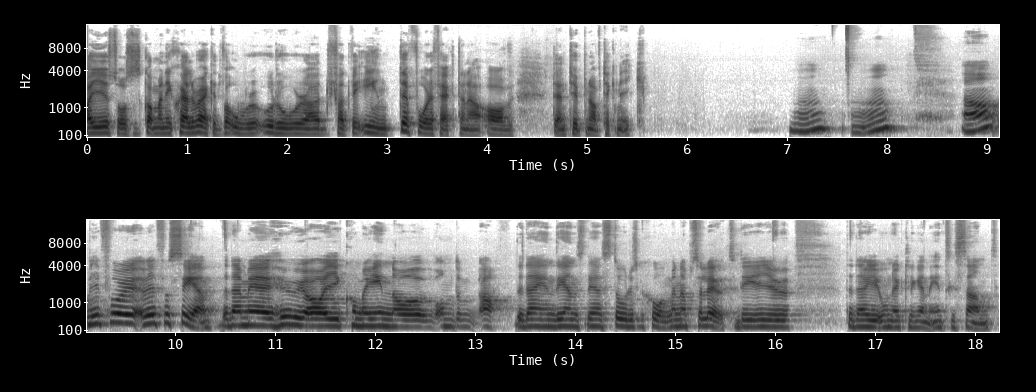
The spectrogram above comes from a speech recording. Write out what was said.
AI och så, så ska man i själva verket vara oroad för att vi inte får effekterna av den typen av teknik. Mm, mm. Ja, vi får, vi får se. Det där med hur AI kommer in och om de, ja, det, där är en, det, är en, det är en stor diskussion, men absolut, det, är ju, det där är ju onekligen intressant.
